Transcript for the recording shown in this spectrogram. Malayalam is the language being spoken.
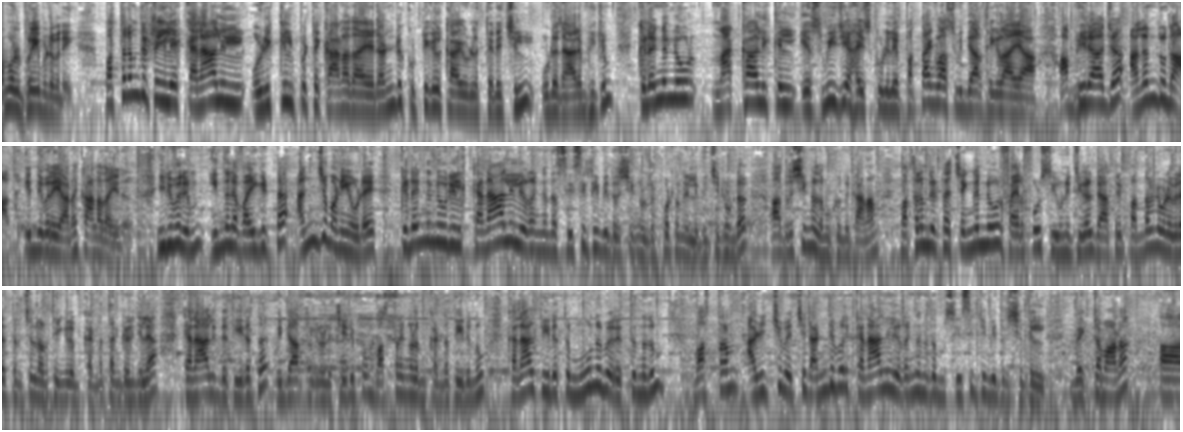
അപ്പോൾ പ്രിയപ്പെട്ടവരെ പത്തനംതിട്ടയിലെ കനാലിൽ ഒഴുക്കിൽപ്പെട്ട് കാണാതായ രണ്ട് കുട്ടികൾക്കായുള്ള തെരച്ചിൽ ഉടൻ ആരംഭിക്കും. Kidangannur Nakkalikkal S V G ഹൈസ്കൂളിലെ പത്താം ക്ലാസ് വിദ്യാർത്ഥികളായ അഭിരാജ് അനന്തുനാഥ് എന്നിവരെയാണ് കാണാതായത്. ഇരുവരും ഇന്നലെ വൈകിട്ട് അഞ്ച് മണിയോടെ കിടങ്ങന്നൂരിൽ കനാലിൽ ഇറങ്ങുന്ന സി സി ടി വി ദൃശ്യങ്ങൾ റിപ്പോർട്ടിന് ലഭിച്ചിട്ടുണ്ട്. ആ ദൃശ്യങ്ങൾ നമുക്കൊന്ന് കാണാം. പത്തനംതിട്ട ചെങ്ങന്നൂർ ഫയർഫോഴ്സ് യൂണിറ്റുകൾ രാത്രി പന്ത്രണ്ട് മണി വരെ തെരച്ചിൽ നടത്തിയെങ്കിലും കണ്ടെത്താൻ കഴിഞ്ഞില്ല. കനാലിന്റെ തീരത്ത് വിദ്യാർത്ഥികളുടെ ചെരുപ്പും വസ്ത്രങ്ങളും കണ്ടെത്തിയിരുന്നു. കനാൽ തീരത്ത് മൂന്ന് പേർ എത്തുന്നതും വസ്ത്രം അഴിച്ചു വെച്ച് രണ്ടുപേർ കനാലിൽ ഇറങ്ങുന്നതും സി സി ടി വി ദൃശ്യത്തിൽ വ്യക്തമാണ്.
